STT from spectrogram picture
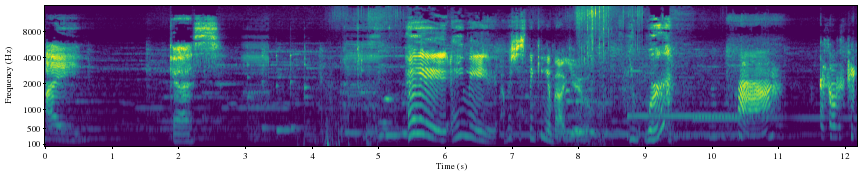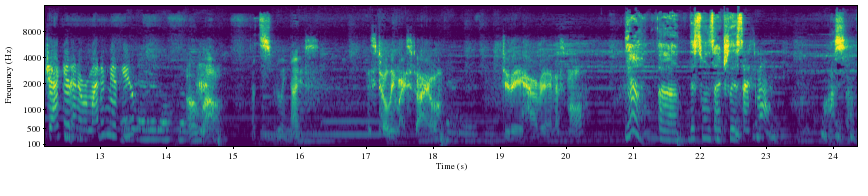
I guess. Hey, I was just thinking about you. You were? Aw. I saw this cute jacket and it reminded me of you. Oh, wow. That's really nice. It's totally my style. Do they have it in a small? Yeah, uh, this one's actually a size small. Awesome.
